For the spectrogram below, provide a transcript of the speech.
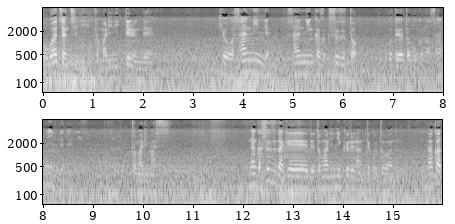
おばあちゃん家に泊まりに行ってるんで今日は3人で3人家族すずと琴代と僕の3人でね泊まります。なんかすずだけで泊まりに来るなんてことはなかっ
